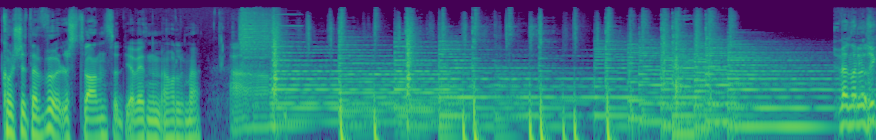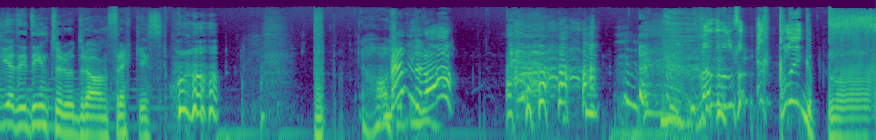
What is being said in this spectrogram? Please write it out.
Conchita Wurst vann, så jag vet inte om jag håller med. Vänta, nu tycker jag att det är din tur att dra en fräckis. Jaha, Vendela!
